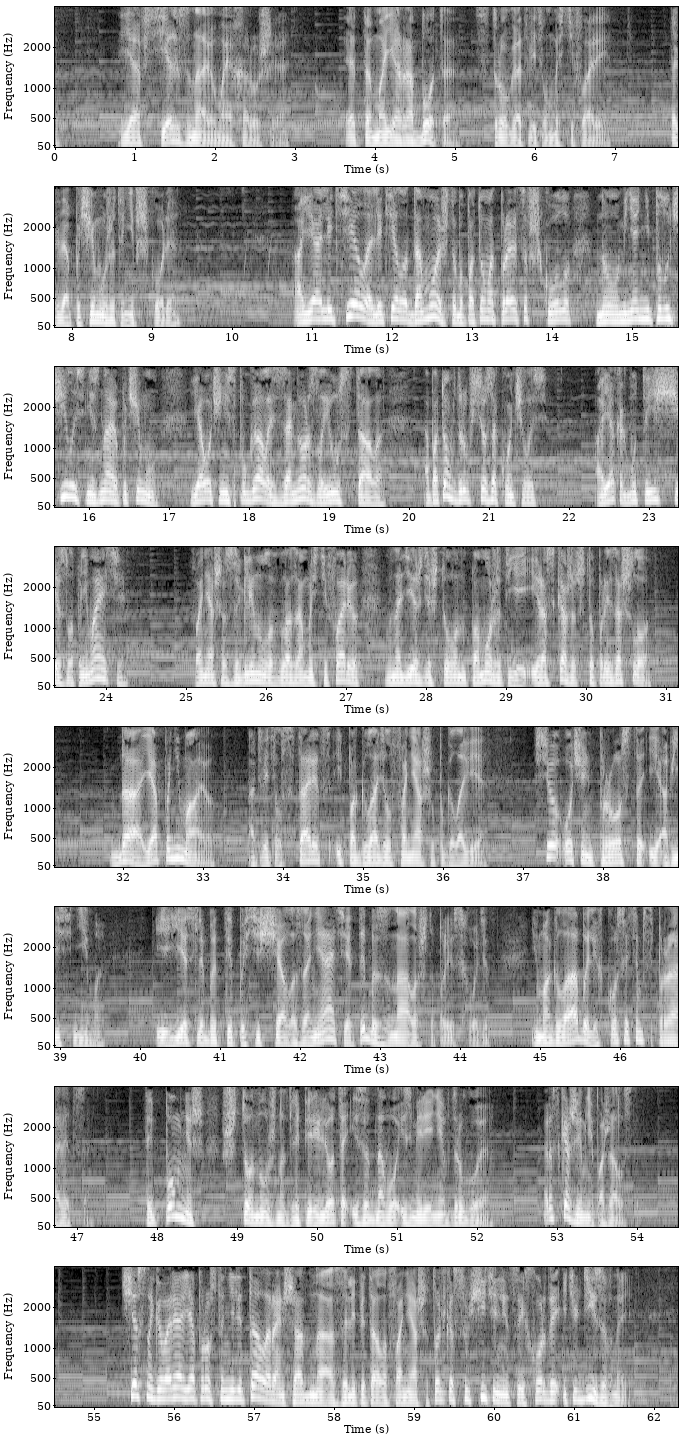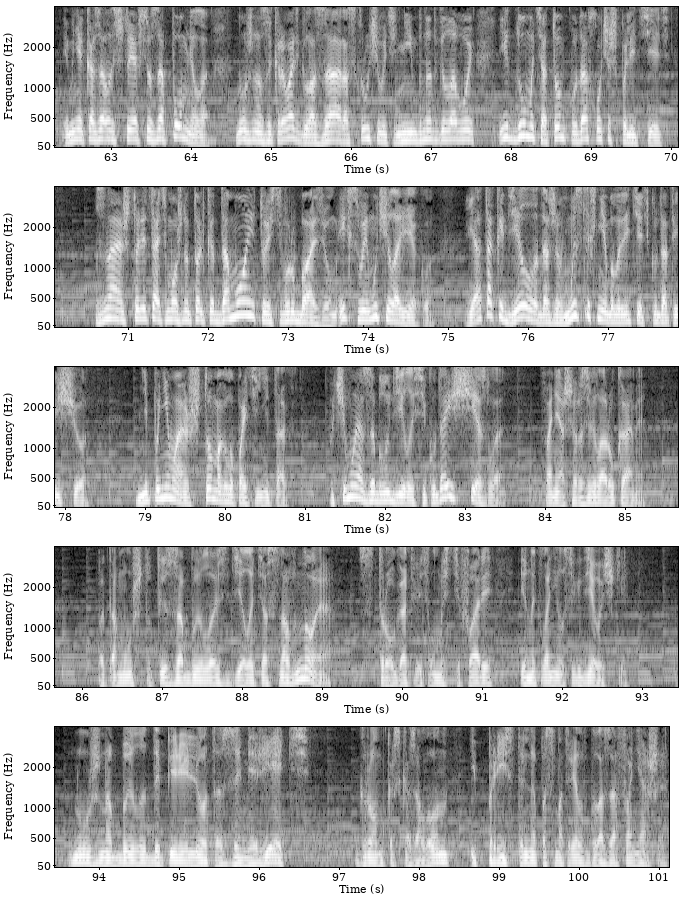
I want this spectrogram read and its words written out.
«Я всех знаю, моя хорошая». «Это моя работа», — строго ответил Мастифарий. «Тогда почему же ты не в школе?» А я летела, летела домой, чтобы потом отправиться в школу, но у меня не получилось, не знаю почему. Я очень испугалась, замерзла и устала. А потом вдруг все закончилось. А я как будто исчезла, понимаете?» Фаняша заглянула в глаза Мастифарию в надежде, что он поможет ей и расскажет, что произошло. «Да, я понимаю», — ответил старец и погладил Фаняшу по голове. «Все очень просто и объяснимо». И если бы ты посещала занятия, ты бы знала, что происходит, и могла бы легко с этим справиться. Ты помнишь, что нужно для перелета из одного измерения в другое? Расскажи мне, пожалуйста. Честно говоря, я просто не летала раньше одна, залепетала Фаняша, только с учительницей Хордой Этюдизовной. И мне казалось, что я все запомнила. Нужно закрывать глаза, раскручивать нимб над головой и думать о том, куда хочешь полететь. Знаю, что летать можно только домой, то есть в Урбазиум, и к своему человеку. Я так и делала, даже в мыслях не было лететь куда-то еще. Не понимаю, что могло пойти не так. Почему я заблудилась и куда исчезла?» Фаняша развела руками. «Потому что ты забыла сделать основное», строго ответил Мастифарий и наклонился к девочке. «Нужно было до перелета замереть», громко сказал он и пристально посмотрел в глаза Фаняша.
